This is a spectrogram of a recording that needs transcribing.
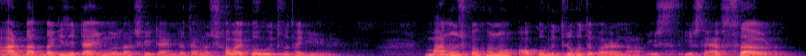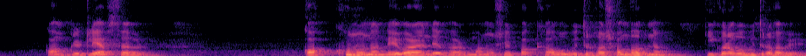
আর বাদবাকি যে টাইমগুলো, সেই টাইমটাতে আমরা সবাই পবিত্র থাকি। মানুষ কখনো অপবিত্র হতে পারে না। It's it's absurd completely absurd কখনো না নেভার অ্যান্ড এভার মানুষের পক্ষে অপবিত্র হওয়া সম্ভব না। কী করে অপবিত্র হবে?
